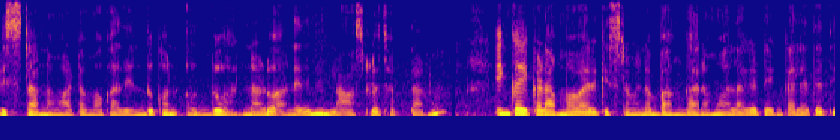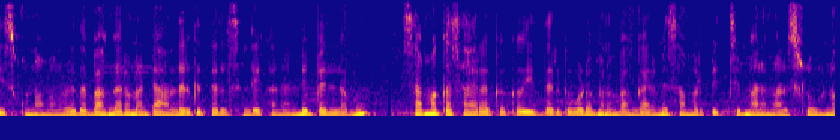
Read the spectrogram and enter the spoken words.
పిస్ట్ అన్నమాట మాకు. అది ఎందుకు వద్దు అన్నాడు అనేది నేను లాస్ట్లో చెప్తాను. ఇంకా ఇక్కడ అమ్మవారికి ఇష్టమైన బంగారము అలాగే టెంకాయలు అయితే తీసుకున్నాం అనమాట బంగారం అంటే అందరికీ తెలిసిందే కదండి బెల్లము. సమ్మక్క సారక్కకు ఇద్దరికి కూడా మనం బంగారమే సమర్పించి మన మనసులో ఉన్న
